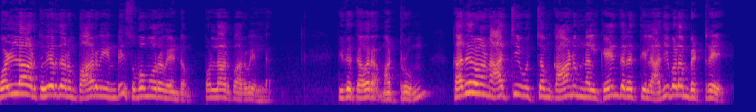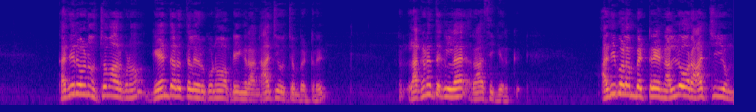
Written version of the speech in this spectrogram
பொல்லார் துயர் தரும் பார்வையின்றி சுபமுற வேண்டும். பொல்லார் பார்வை இல்லை. இது தவிர மற்றும் கதிரவன் ஆட்சி உச்சம் காணும் நல் கேந்திரத்தில் அதிபலம் பெற்றே. கதிரவன் உச்சமாக இருக்கணும் கேந்திரத்தில் இருக்கணும் அப்படிங்கிறாங்க. ஆட்சி உச்சம் பெற்று. லக்னத்துக்கு இல்லை ராசிக்கு இருக்கு. அதிபலம் பெற்றே நல்லோர் ஆட்சியும்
